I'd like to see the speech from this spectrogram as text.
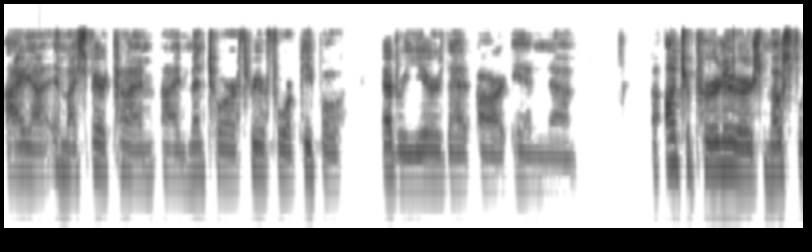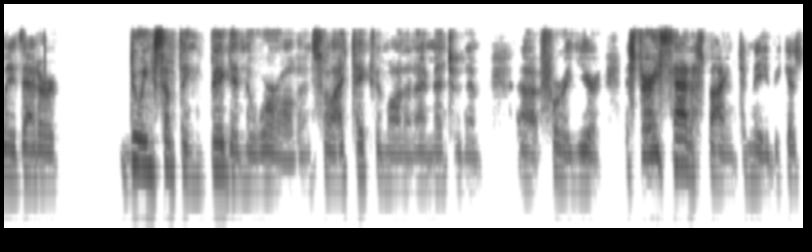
I, uh, in my spare time, I mentor three or four people every year that are in um, entrepreneurs mostly that are doing something big in the world. And so I take them on and I mentor them uh, for a year. It's very satisfying to me because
